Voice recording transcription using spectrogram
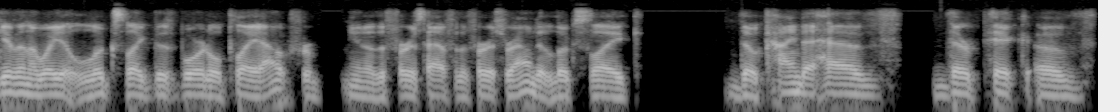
given the way it looks like this board will play out for you know the first half of the first round it looks like they'll kind of have their pick of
